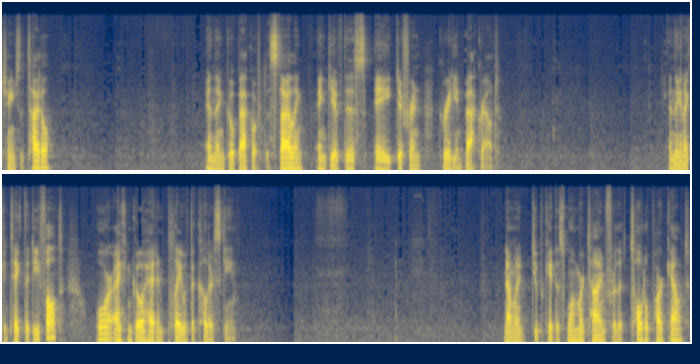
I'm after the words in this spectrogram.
change the title, and then go back over to the styling and give this a different gradient background. And then I can take the default, or I can go ahead and play with the color scheme. Now I'm going to duplicate this one more time for the total part count.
